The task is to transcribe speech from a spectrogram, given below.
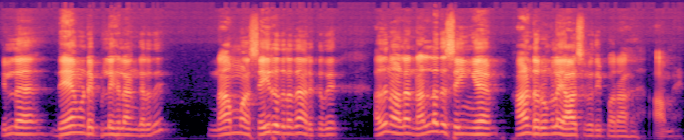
இல்லை தேவனுடைய பிள்ளைகளாங்கிறது நம்ம செய்கிறதுல தான் இருக்குது. அதனால நல்லதை செய்யுங்க. ஆண்டவர் உங்களை ஆசீர்வதிப்பாராக. ஆமென்.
